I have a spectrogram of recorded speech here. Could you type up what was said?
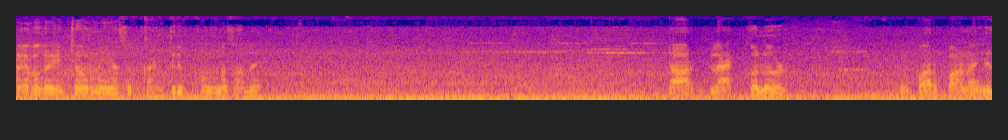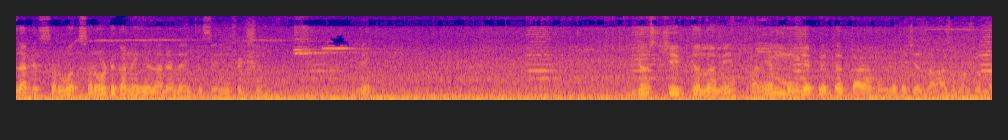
आणि बघा याच्यावर नाही असं काहीतरी फंगस आलंय. डार्क ब्लॅक कलर्ड फार पानं हे झाले सर्व सर्व ठिकाणी हे झालेलं आहे तसं इन्फेक्शन जस्ट चेक केलं मी आणि हे मुंग्या फिरतात काळ्या मुंग्या त्याच्या आजूबाजूला.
